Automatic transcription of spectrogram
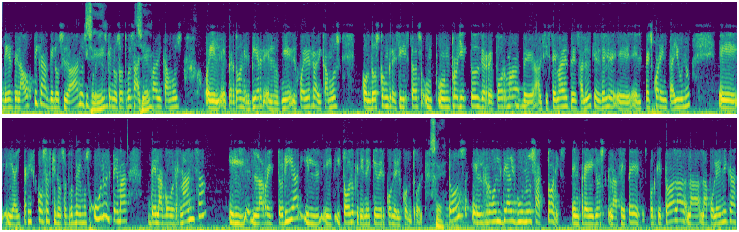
desde la óptica de los ciudadanos y por eso es que nosotros ayer radicamos, el, eh, perdón, el, viernes, el, jueves radicamos con dos congresistas un, proyecto de reforma de, al sistema de, salud que es el, eh, el PES 41 eh, y hay tres cosas que nosotros vemos. Uno, el tema de la gobernanza y la rectoría y, todo lo que tiene que ver con el control. Dos, el rol de algunos actores, entre ellos las EPS, porque toda la, la polémica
